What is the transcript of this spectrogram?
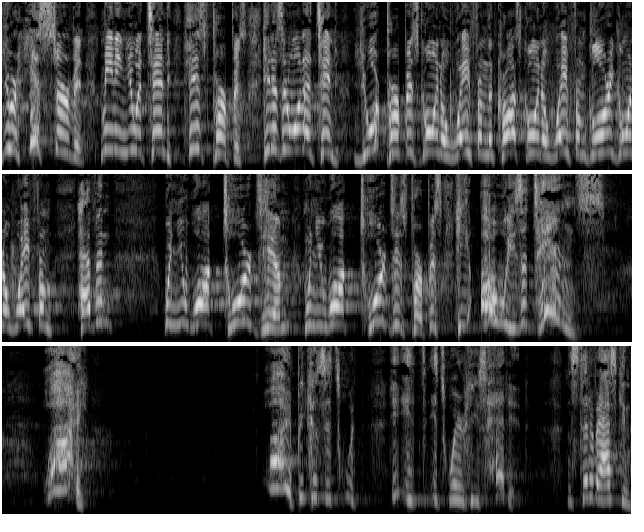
you're his servant, meaning you attend his purpose. He doesn't want to attend your purpose going away from the cross, going away from glory, going away from heaven. When you walk towards him, when you walk towards his purpose, he always attends. Why? Why? Because it's what, it's where he's headed. Instead of asking,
